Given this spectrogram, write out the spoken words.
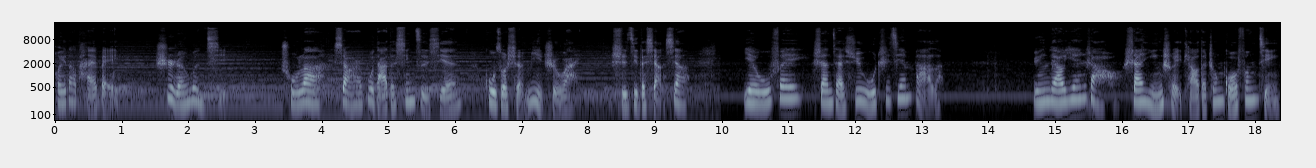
回到台北，世人问起，除了笑而不答的辛子贤故作神秘之外，实际的想象，也无非山在虚无之间罢了。云缭烟绕、山影水调的中国风景，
